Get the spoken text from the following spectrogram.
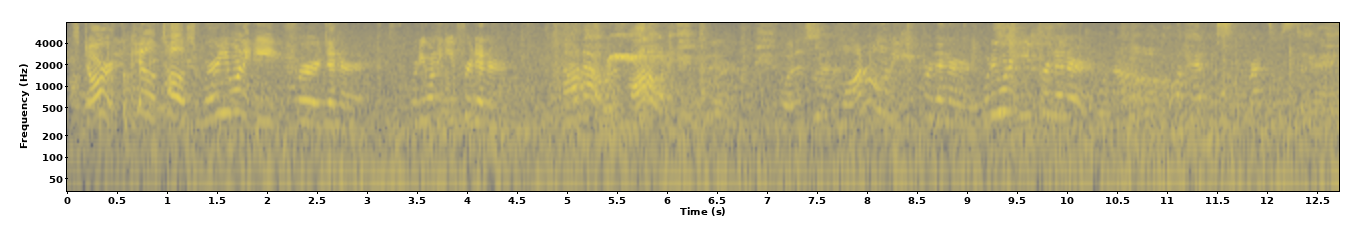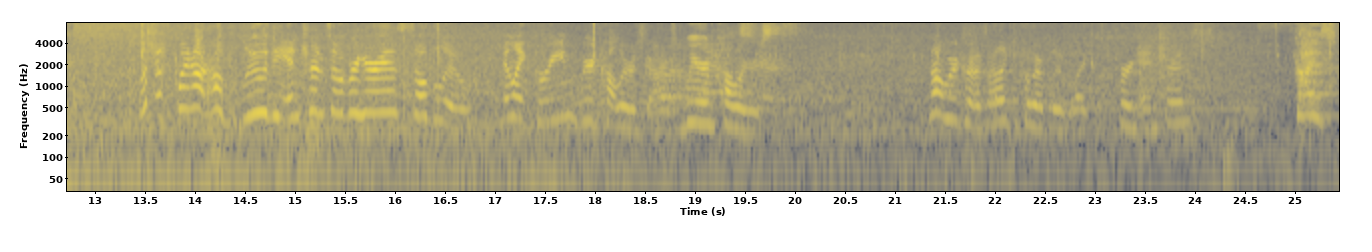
it's dark. Caleb, tell us, where do you want to eat for dinner? Where do you want to eat for dinner? I don't know. Where does Mono want to eat? What does Mono want to eat for dinner? What do you want to eat for dinner? I want to have some pretzels today. Let's just point out how blue the entrance over here is. So blue. And like green, weird colors, guys. Weird colors. Not weird colors. I like the color blue, like for an entrance. Guys,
